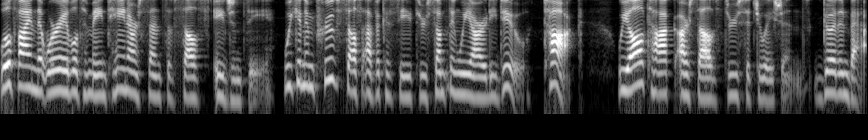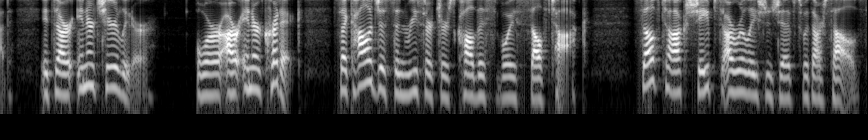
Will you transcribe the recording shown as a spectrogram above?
we'll find that we're able to maintain our sense of self agency. We can improve self efficacy through something we already do talk. We all talk ourselves through situations, good and bad. It's our inner cheerleader or our inner critic. Psychologists and researchers call this voice self talk. Self talk shapes our relationships with ourselves,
